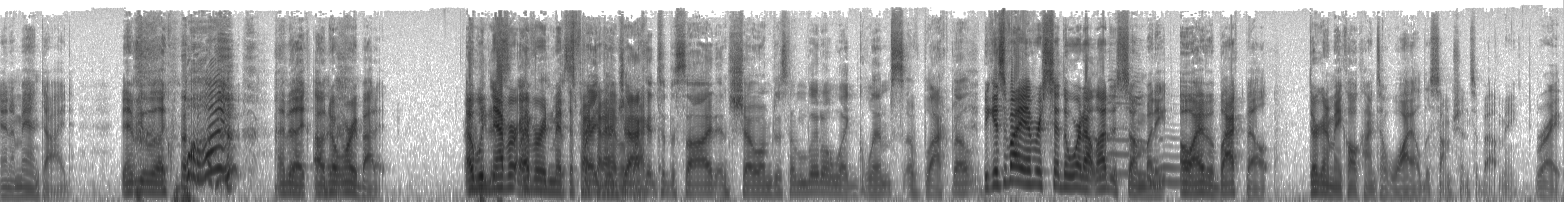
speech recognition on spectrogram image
and a man died, then people were like, "What?" I'd be like, "Oh, don't worry about it." I would You just, never like, ever admit the fact that I have a black jacket to the side and show them just a little like glimpse of black belt. Because if I ever said the word out loud to somebody, "Oh, I have a black belt," they're gonna make all kinds of wild assumptions about me, right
